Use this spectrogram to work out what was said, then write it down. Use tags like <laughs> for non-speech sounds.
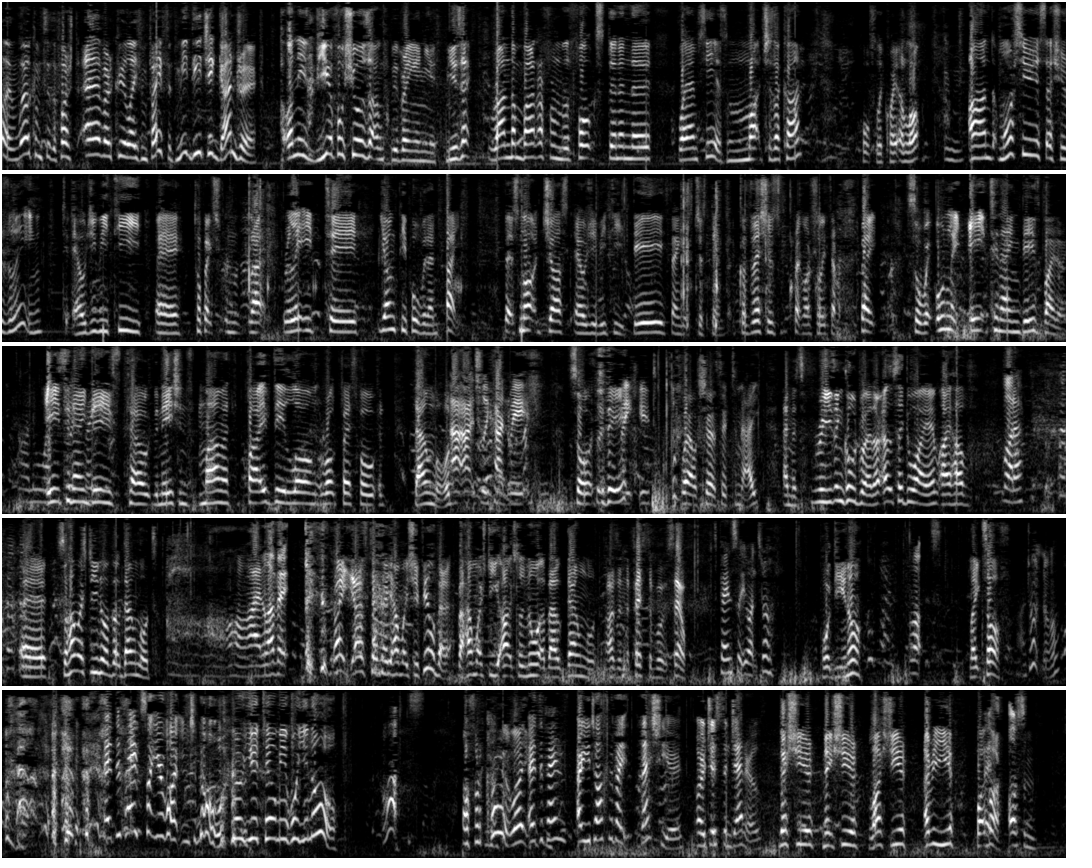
Hello and welcome to the first ever Queer Life in Fife with me, DJ Gandrew. On these beautiful shows that I'm going to be bringing you music, random banter from the folks down in the YMCA as much as I can, hopefully quite a lot, and more serious issues relating to LGBT uh, topics that related to young people within Fife. But it's not just LGBT. They think it's just them because this is pretty much relate to them. Right. So we're only eight to nine days, by the way. Oh, no, I'm eight so to nine excited. days till the nation's mammoth five-day-long rock festival download. I actually can't wait. so So today, excited. <laughs> well, should I say tonight, and it's freezing cold weather outside the YM, I have. Laura. Uh, so how much do you know about download? Oh, I love it. <laughs> Right, you have to tell me how much you feel about it, but how much do you actually know about download, as in the festival itself? Depends what you want to know. What do you know? Lots. Lights off. I don't know. <laughs> it depends what you're wanting to know. <laughs> Well, you tell me what you know. Lots. Oh, for crying like It depends. Are you talking about this year or just in general? this year, next year, last year, every year, whatever. It's awesome. <laughs>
